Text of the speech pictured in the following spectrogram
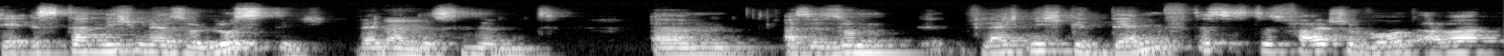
der ist dann nicht mehr so lustig, wenn er mhm. das nimmt. Ähm, also so vielleicht nicht gedämpft, das ist das falsche Wort, aber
